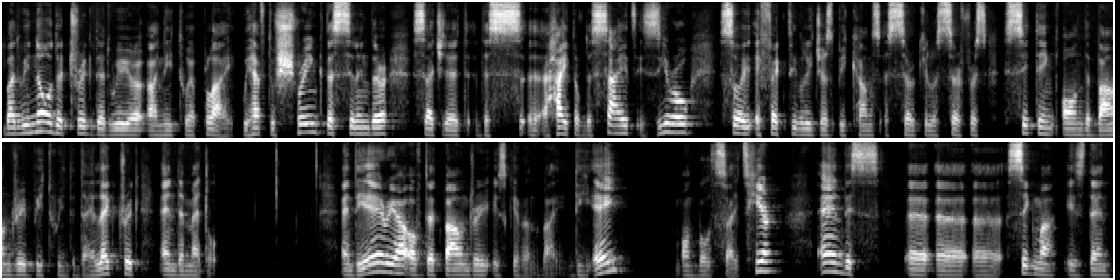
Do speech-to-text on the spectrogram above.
but we know the trick that we uh, need to apply. We have to shrink the cylinder such that the uh, height of the sides is zero, so it effectively just becomes a circular surface sitting on the boundary between the dielectric and the metal. And the area of that boundary is given by dA on both sides here, and this uh, uh, uh, sigma is then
